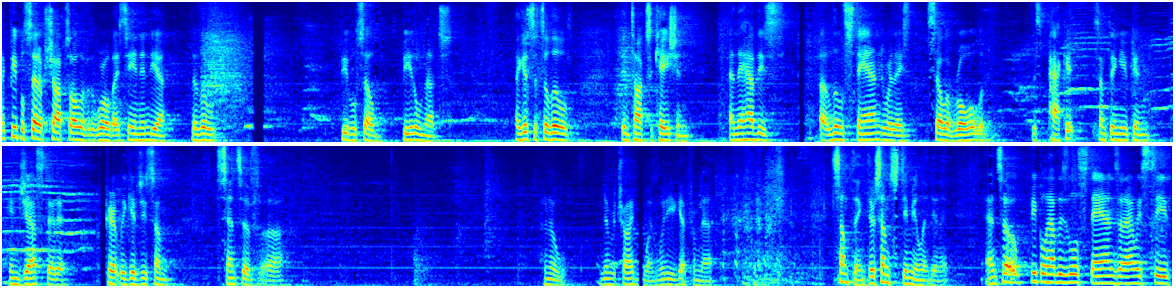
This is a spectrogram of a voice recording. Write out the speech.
Like people set up shops all over the world. I see in India the little people sell betel nuts. I guess it's a little intoxication, and they have these a little stand where they sell a roll of this packet, something you can ingest that it apparently gives you some sense of uh, I don't know. Never tried one. What do you get from that? Something. There's some stimulant in it. And so people have these little stands, and I always see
